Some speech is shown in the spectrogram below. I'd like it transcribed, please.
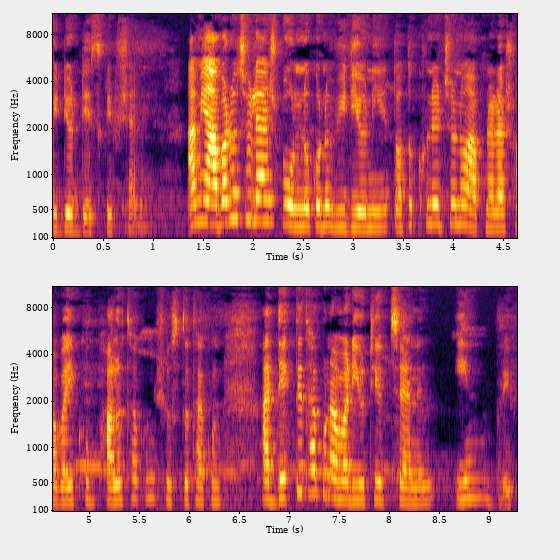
ভিডিওর ডেসক্রিপশানে আমি আবারও চলে আসব অন্য কোনো ভিডিও নিয়ে। ততক্ষণের জন্য আপনারা সবাই খুব ভালো থাকুন, সুস্থ থাকুন। আর দেখতে থাকুন আমার ইউটিউব চ্যানেল ইন ব্রিফ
